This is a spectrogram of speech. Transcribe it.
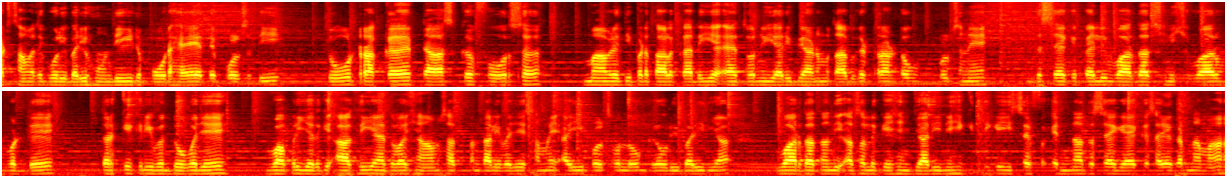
ਅੱਠ ਥਾਵਾਂ ਤੇ ਗੋਲੀਬਾਰੀ ਹੋਣ ਦੀ ਰਿਪੋਰਟ ਹੈ ਤੇ ਪੁਲਿਸ ਦੀ ਦੋ ਟਰੱਕ ਟਾਸਕ ਫੋਰਸ ਮਾਮਲੇ ਦੀ ਪੜਤਾਲ ਕਰ ਰਹੀ ਹੈ। ਐਤਵਾਰ ਨੂੰ ਜਾਰੀ ਬਿਆਨ ਮੁਤਾਬਕ ਟੋਰਾਂਟੋ ਪੁਲਿਸ ਨੇ ਦੱਸਿਆ ਕਿ ਪਹਿਲੀ ਵਾਰਦਾਤ ਸ਼ਨੀਵਾਰ ਵੱਡੇ ਤੜਕੇ ਕਰੀਬਨ 2 ਵਜੇ ਵਾਪਰੀ, ਜਦ ਕਿ ਆਖਰੀ ਐਤਵਾਰ ਸ਼ਾਮ 7:45 ਵਜੇ ਸਾਹਮਣੇ ਆਈ ਪੁਲਿਸ ਵੱਲੋਂ ਗੋਲੀਬਾਰੀ ਦੀਆਂ ਵਾਰਦਾਤਾਂ ਦੀ ਅਸਲ ਲੋਕੇਸ਼ਨ ਜਾਰੀ ਨਹੀਂ ਕੀਤੀ ਗਈ। ਸਿਰਫ ਇੰਨਾ ਦੱਸਿਆ ਗਿਆ ਕਿ ਸਾਰੀਆਂ ਘਟਨਾਵਾਂ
